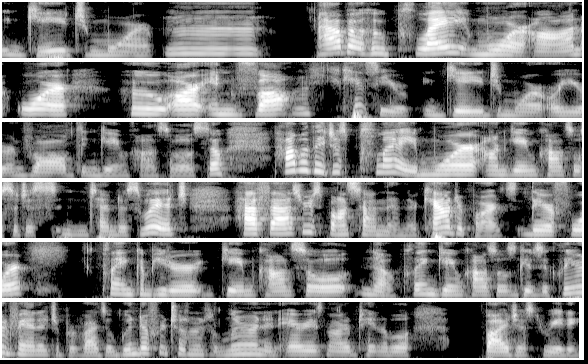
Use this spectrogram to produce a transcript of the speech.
engage more? Mm, how about who play more on or who are involved? Mm, you can't say you engage more or you're involved in game consoles. So how about they just play more on game consoles such as Nintendo Switch, have faster response time than their counterparts. Therefore, playing computer game console no playing game consoles gives a clear advantage and provides a window for children to learn in areas not obtainable by just reading.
